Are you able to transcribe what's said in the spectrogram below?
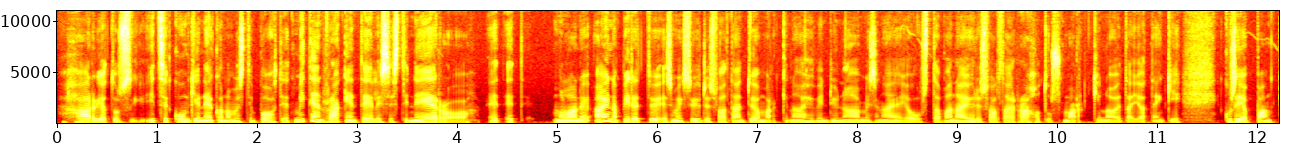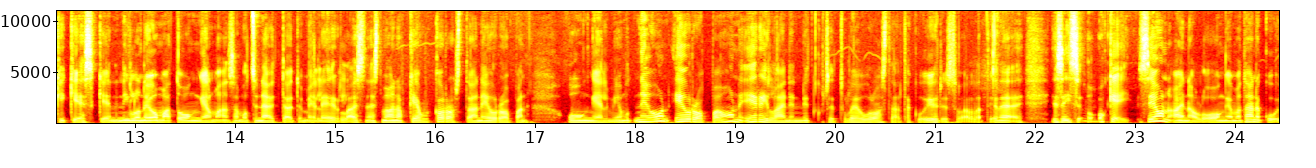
harjoitus itse kunkin ekonomistin pohtia, että miten rakenteellisesti ne eroaa. Et, et, me ollaan aina pidetty esimerkiksi Yhdysvaltain työmarkkinaa hyvin dynaamisena ja joustavana ja Yhdysvaltain rahoitusmarkkinoita jotenkin, kun se ei ole pankkikeskeinen. Niillä on ne omat ongelmansa, mutta se näyttäytyy meille erilaisena. Sitten me aina korostaa Euroopan ongelmia, mutta ne on, Eurooppa on erilainen nyt, kun se tulee ulos täältä kuin Yhdysvallat. Ja, ne, ja siis okei, okay, se on aina ollut ongelma. Aina kun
